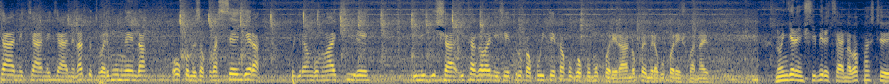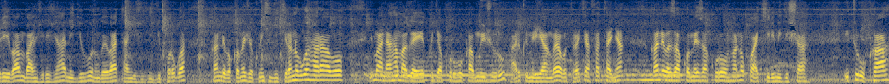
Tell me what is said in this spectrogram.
cyane cyane cyane. Natwe tubarimo umwenda wo gukomeza kubasengera kugira ngo mwakire imigisha itagabanije ituruka ku witeka kubwo kumukorera no kwemera gukoreshwa na yo. Nongere nshimire cyane abapasiteri bambanjirije hano igihundwe batangije iki gikorwa kandi bakomeje kunshyigikira. Nubwo hari abo imana yahamagaye kujya kuruhuka mu ijuru ariko imiryango yabo turacyafatanya kandi bazakomeza kuronka no kwakira imigisha ituruka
